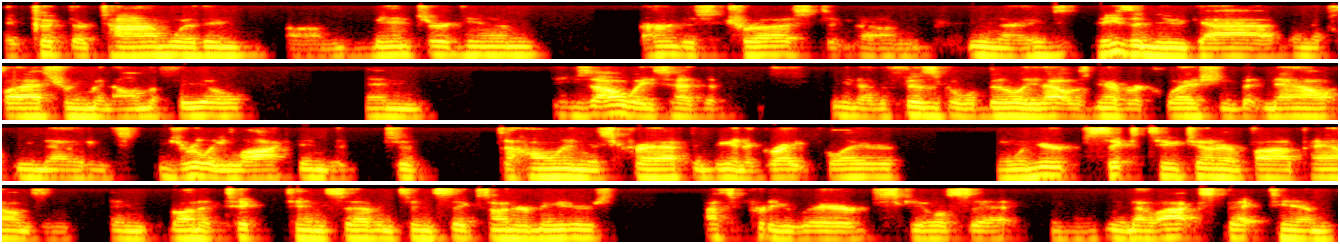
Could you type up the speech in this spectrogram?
They took their time with him um, mentored him earned his trust. Um, you know, he's he's a new guy in the classroom and on the field, and he's always had the you know the physical ability that was never a question. But now you know he's he's really locked into to, to honing his craft and being a great player. And when you're 6'2", 205 pounds and, and run a tick 10 7, 10 600 meters, that's a pretty rare skill set. You know, I expect him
